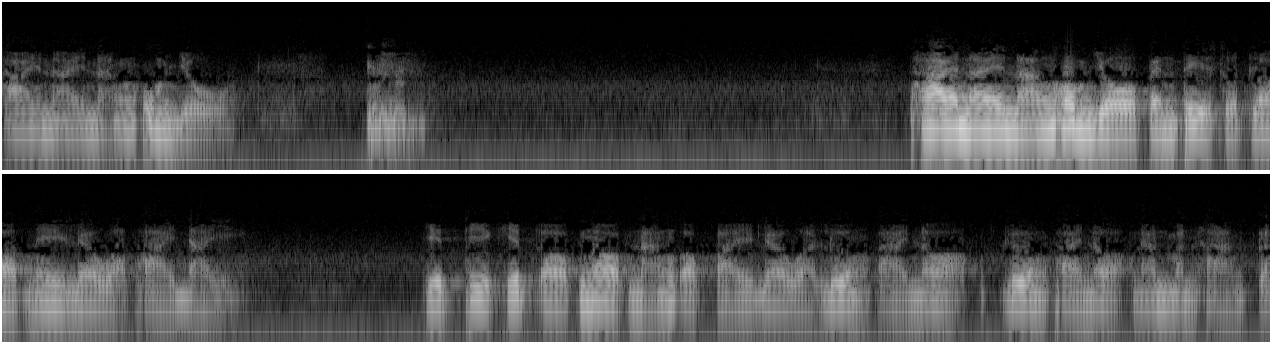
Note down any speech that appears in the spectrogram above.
ภายในหนังหุ้มโย ภายในหนังหุ้มโยเป็นที่สุดรอบนี้เรียกว่าภายใน จิตที่คิดออกนอกหนังออกไปแล้วว่าเรื่องภายนอก เรื่องภายนอกนั้นมันห่างไกล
